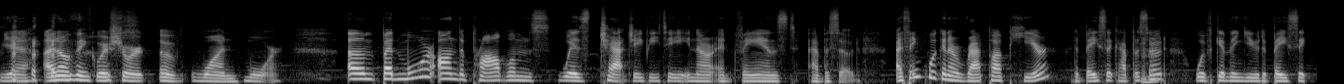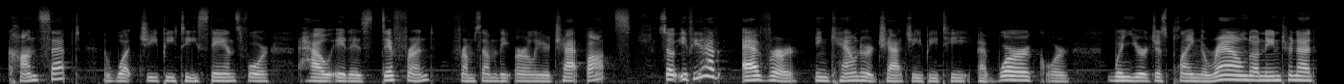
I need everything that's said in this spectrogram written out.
yeah, I don't think we're short of one more. Um, but more on the problems with ChatGPT in our advanced episode. I think we're going to wrap up here, the basic episode. We've given you the basic concept and what GPT stands for, how it is different from some of the earlier chatbots. So if you have ever encountered ChatGPT at work or when you're just playing around on the internet,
